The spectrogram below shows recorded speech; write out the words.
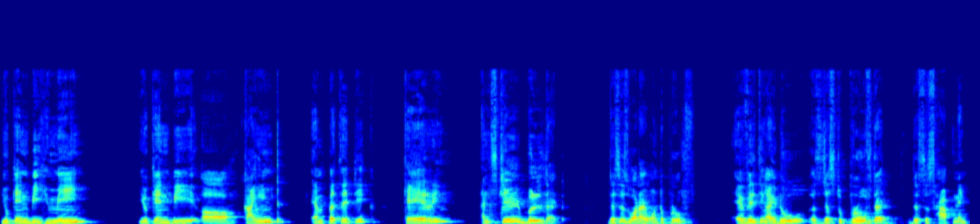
You can be humane. You can be uh, kind, empathetic, caring, and still build that. This is what I want to prove. Everything I do is just to prove that this is happening.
